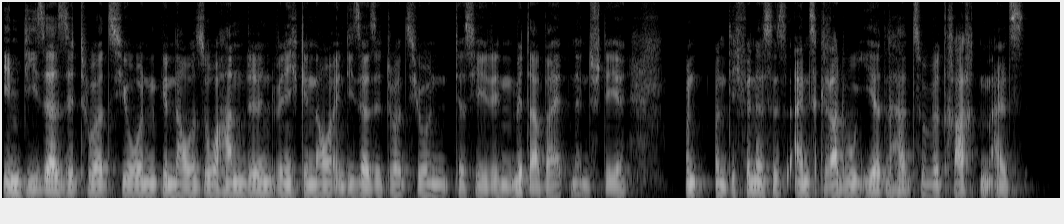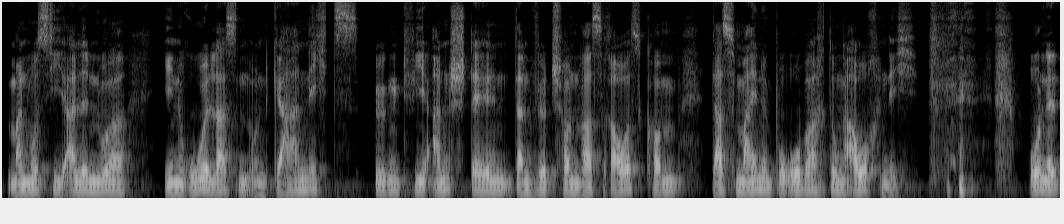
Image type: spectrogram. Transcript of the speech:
in dieser Situation genauso handeln, wenn ich genau in dieser Situation des jeden Mitarbeitenden stehe. Und, und ich finde, es ist eins graduierter zu betrachten, als man muss die alle nur in Ruhe lassen und gar nichts irgendwie anstellen, dann wird schon was rauskommen. Das meine Beobachtung auch nicht. ohne,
